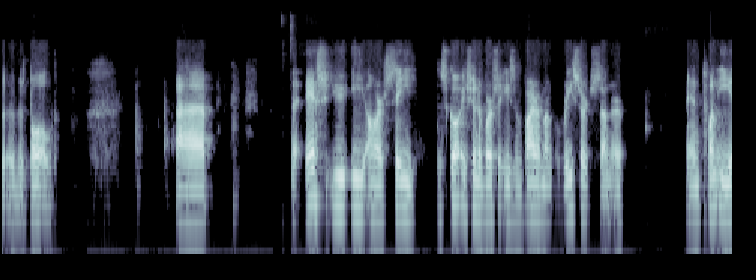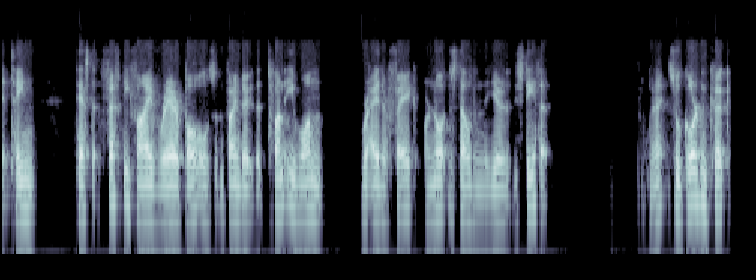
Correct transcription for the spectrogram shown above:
it was bottled. Uh, the SUERC, the Scottish University's Environmental Research Centre, in 2018 tested 55 rare bottles and found out that 21 were either fake or not distilled in the year that they stated. Right? So Gordon Cook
